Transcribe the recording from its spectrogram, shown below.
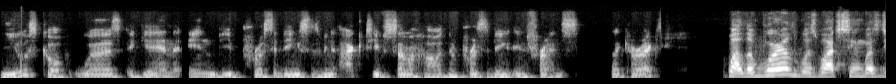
News Corp was again in the proceedings, has been active somehow in the proceedings in France. Is that correct? Well, the world was watching was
